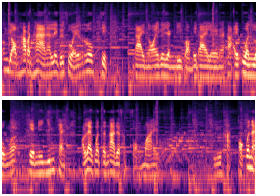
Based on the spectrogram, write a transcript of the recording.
ต้องยอมห้าพันห้านะเลขสวยๆโรคจิต ได้น้อยก็ยังดีกว่าไม่ได้เลยนะถ้าไอ้อ้วนลงก็เกมนี้ยิ้มแฉ่งตอนแรกว่าจะน่าจะสักสองไม้ หรือหัดออกไปไหน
